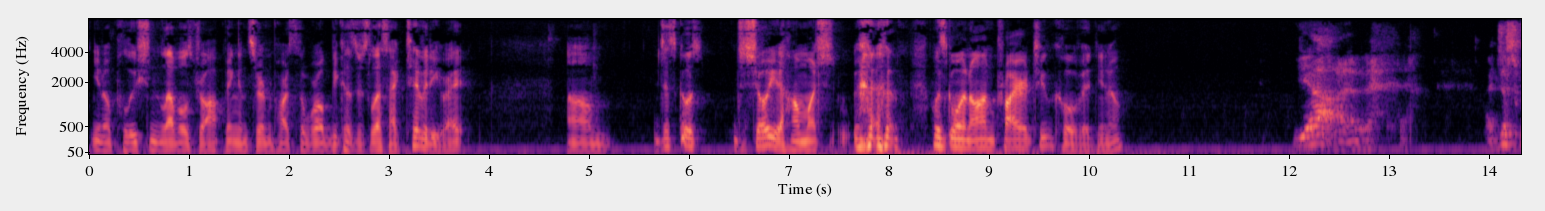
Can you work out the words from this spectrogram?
you know pollution levels dropping in certain parts of the world because there's less activity, right? Um, just goes to show you how much was going on prior to COVID. You know. Yeah, and I just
